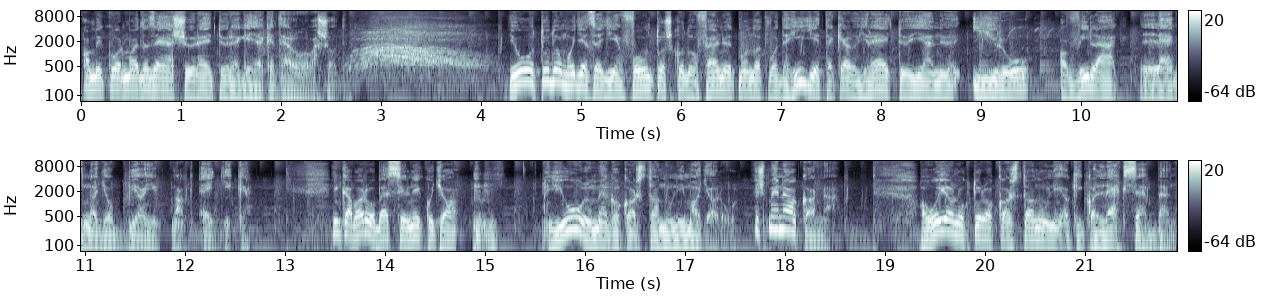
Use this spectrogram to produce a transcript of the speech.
amikor majd az első rejtőregényeket elolvasod. Jó, tudom, hogy ez egy ilyen fontoskodó felnőtt mondat volt, de higgyétek el, hogy Rejtő Jenő író a világ legnagyobbjainak egyike. Inkább arról beszélnék, hogyha jól meg akarsz tanulni magyarul. És miért ne akarnál? Ha olyanoktól akarsz tanulni, akik a legszebben,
